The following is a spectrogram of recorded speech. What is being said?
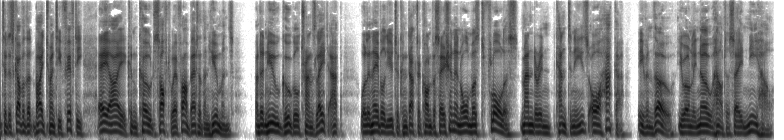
to discover that by 2050 AI can code software far better than humans, and a new Google Translate app will enable you to conduct a conversation in almost flawless Mandarin, Cantonese, or Hakka, even though you only know how to say ni hao.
